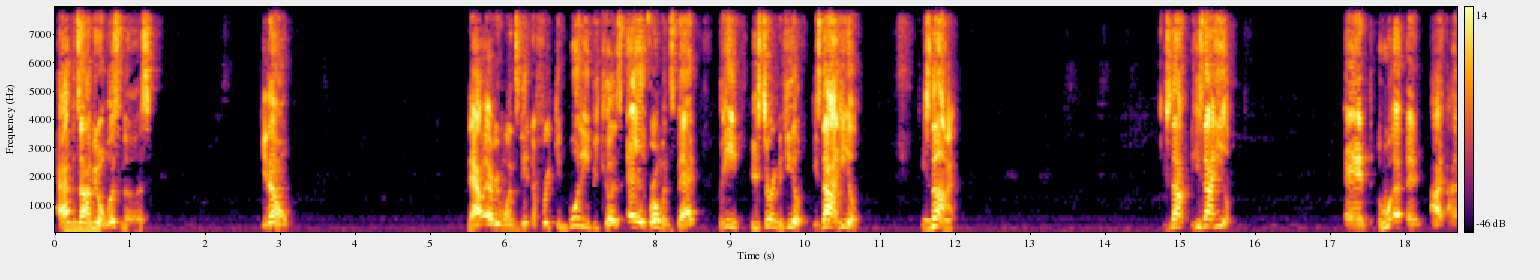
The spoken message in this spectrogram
Half the time you don't listen to us. You don't. Now everyone's getting a freaking Woody because A, Roman's back. B, he's turning to heel. He's not heel. He's not. He's not. He's not heel. And who? And I, I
